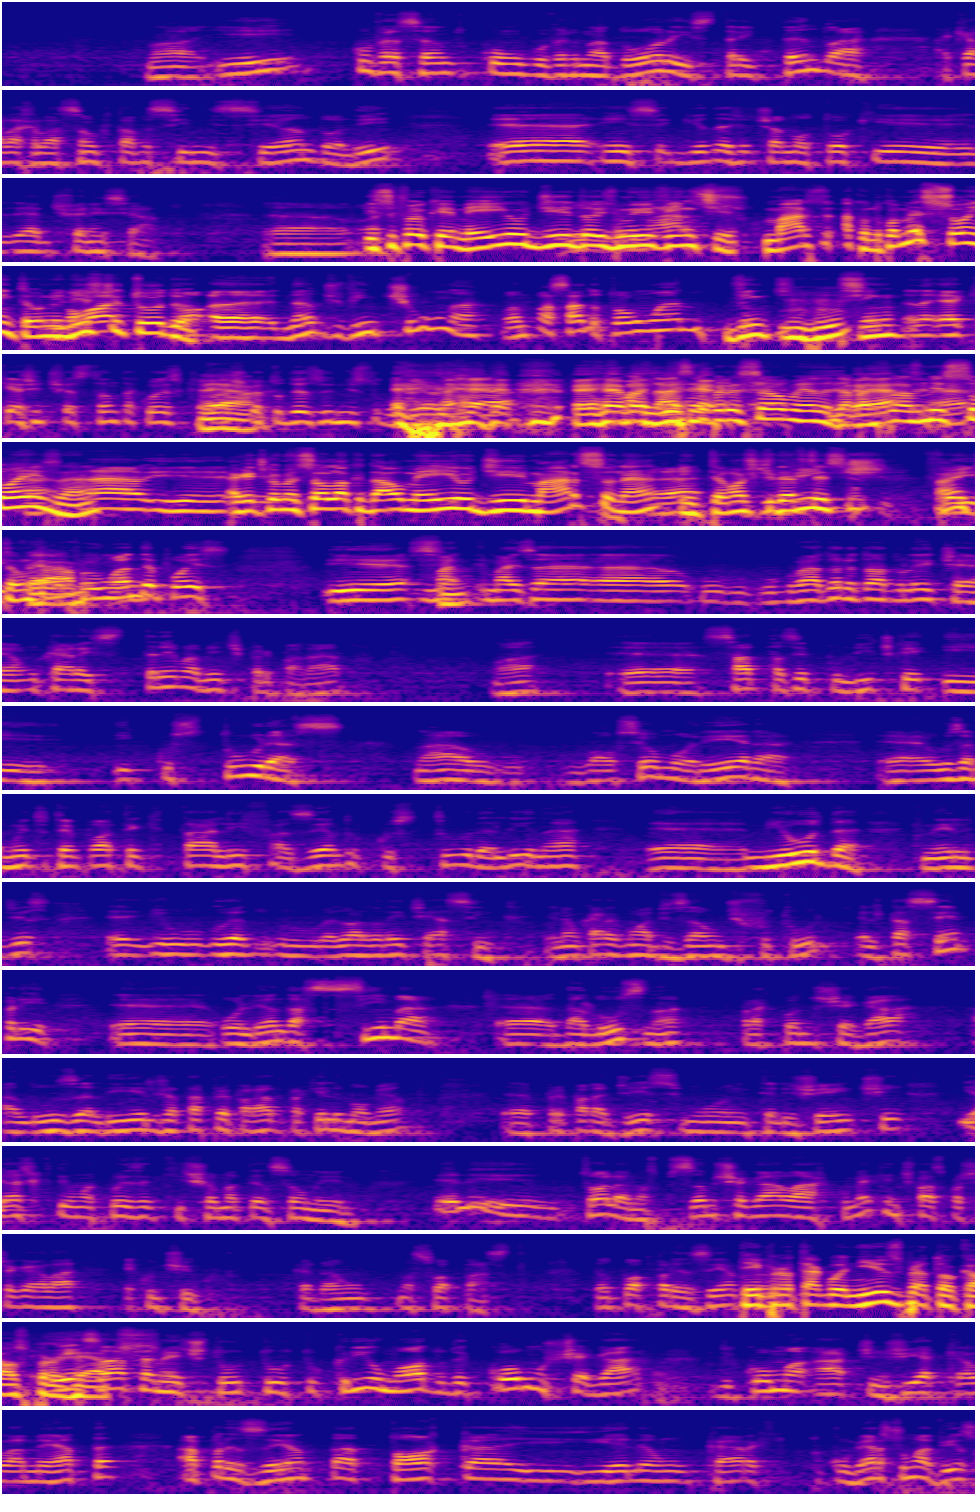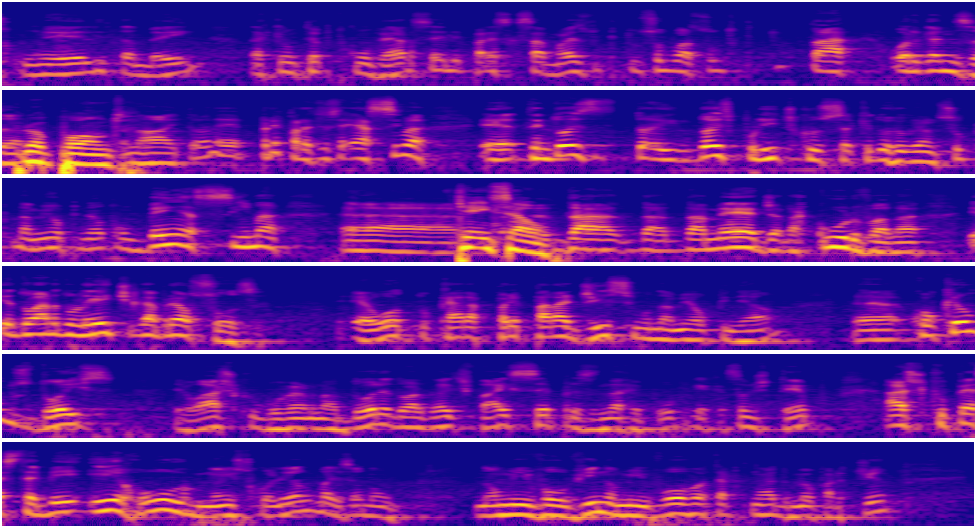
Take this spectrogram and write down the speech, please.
Né? E conversando com o governador, estreitando a, aquela relação que estava se iniciando ali, é, em seguida a gente já notou que ele é diferenciado. Uh, Isso foi o que? Meio de 2020. Março. março ah, quando começou, então, no, no início de tudo. No, uh, não, de 21, né? O ano passado, eu tô há um ano. 20, uhum. sim. É que a gente fez tanta coisa que é. eu acho que eu tô desde o início do governo. é, é, mas dá essa impressão mesmo, ainda mais é, pelas missões, é, né? E, a gente começou o lockdown meio de março, né? então acho que deve 20, ter sido. Foi, ah, então tá. Foi um ano depois. E, mas, mas uh, uh, o, o, governador Eduardo Leite é um cara extremamente preparado, é, sabe fazer política e, e costuras. É? O, o Alceu Moreira é, usa muito tempo, ó, tem que estar tá ali fazendo costura ali, né? É, miúda, que nem ele diz. E o, o, Eduardo Leite é assim. Ele é um cara com uma visão de futuro. Ele está sempre é, olhando acima é, da luz, né? Para quando chegar a luz ali, ele já está preparado para aquele momento, é, preparadíssimo, inteligente, e acho que tem uma coisa que chama atenção nele. Ele, olha, nós precisamos chegar lá. Como é que a gente faz para chegar lá? É contigo, cada um na sua pasta. Então tu apresenta. Tem protagonismo para tocar os projetos. Exatamente. Tu, tu, tu cria o um modo de como chegar, de como atingir aquela meta, apresenta, toca e, e ele é um cara que conversa uma vez com ele também, daqui a um tempo tu conversa, ele parece que sabe mais do que tu sobre o assunto que tu está organizando. Pro ponto. Não, então é preparadíssimo. É acima. É, tem dois, tem dois políticos aqui do Rio Grande do Sul que, na minha opinião, estão bem acima. É, Quem são? Da, da, da, média, da curva, né? Eduardo Leite e Gabriel Souza. É outro cara preparadíssimo, na minha opinião. É, qualquer um dos dois. Eu acho que o governador Eduardo Leite vai ser presidente da República, é questão de tempo. Acho que o PSTB errou em não escolhê-lo, mas eu não, não me envolvi, não me envolvo, até porque não é do meu partido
